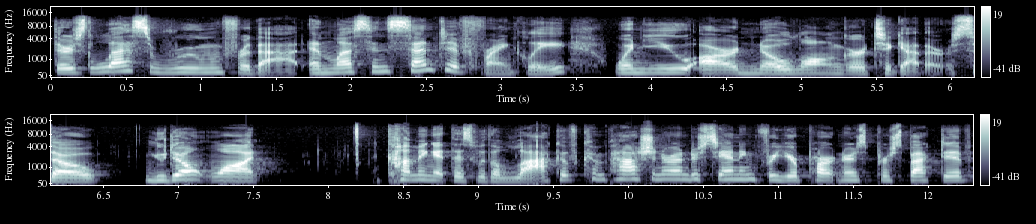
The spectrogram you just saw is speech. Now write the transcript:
There's less room for that and less incentive, frankly, when you are no longer together. So you don't want coming at this with a lack of compassion or understanding for your partner's perspective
